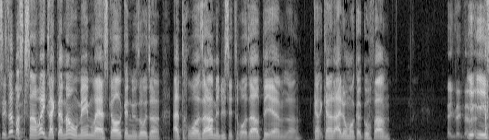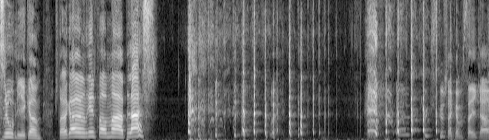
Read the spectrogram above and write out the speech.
C'est ça parce qu'il s'en va exactement au même last call que nous autres, genre, à 3h, mais lui c'est 3h PM, genre. Quand, quand Allô mon coco ferme. Exactement. Il, il est sous pis il est comme, j'étais encore en train de faire ma place. Il se couche à comme 5 heures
